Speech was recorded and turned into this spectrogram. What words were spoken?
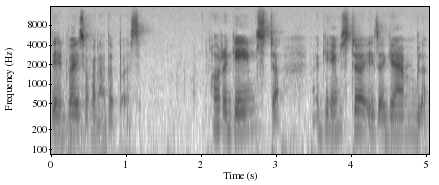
the advice of another person. Or a gamester. A gamester is a gambler.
